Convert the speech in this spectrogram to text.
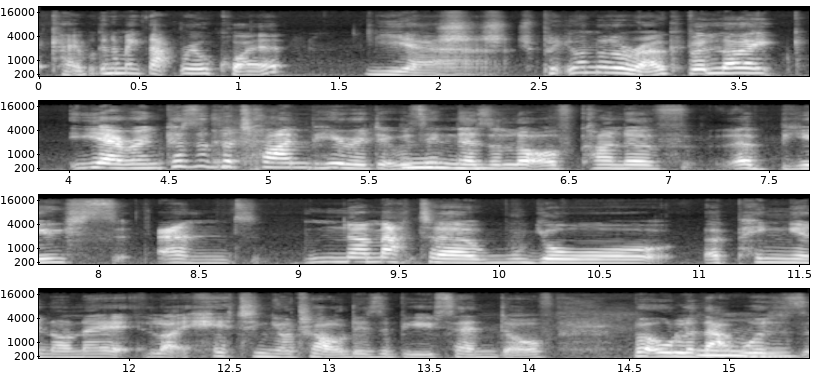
okay, we're going to make that real quiet. yeah. Just put you under the rug. But like, yeah, and because of the time period it was in, Mm. there's a lot of kind of abuse, and no matter your opinion on it like hitting your child is abuse end of but all of that hmm. was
